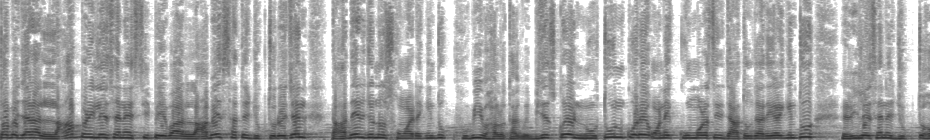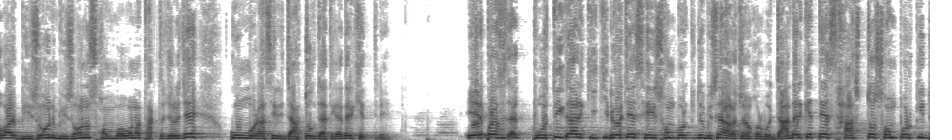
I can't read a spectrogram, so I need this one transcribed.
তবে যারা লাভ রিলেশনশিপে বা লাভের সাথে যুক্ত রয়েছেন, তাদের জন্য সময়টা কিন্তু খুবই ভালো থাকবে। বিশেষ করে নতুন করে অনেক কুম্ভ রাশির জাতক জাতিকারা কিন্তু রিলেশনে যুক্ত হওয়ার ভীষণ ভীষণ সম্ভাবনা থাকতে চলেছে কুম্ভ রাশির জাতক জাতিকাদের ক্ষেত্রে। এরপর প্রতিকার কী কী রয়েছে সেই সম্পর্কিত বিষয়ে আলোচনা করব। যাদের ক্ষেত্রে স্বাস্থ্য সম্পর্কিত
